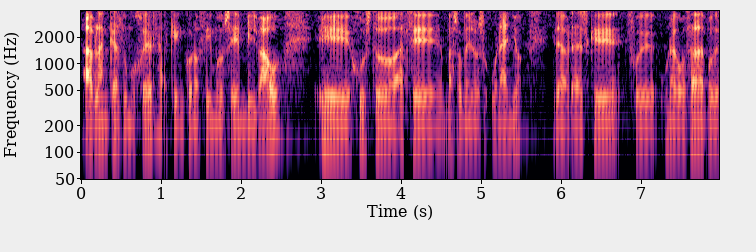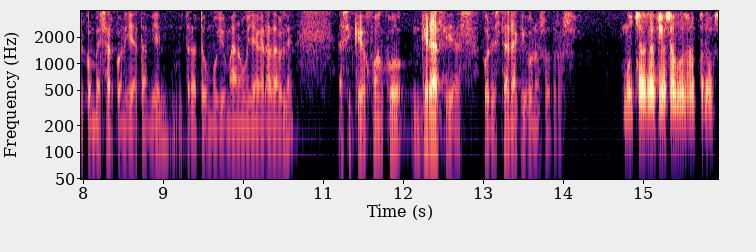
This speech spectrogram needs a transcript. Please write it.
a Blanca, tu mujer, a quien conocimos en Bilbao eh, justo hace más o menos un año. Y la verdad es que fue una gozada poder conversar con ella también, un trato muy humano, muy agradable. Así que, Juanjo, gracias por estar aquí con nosotros. Muchas gracias a vosotros.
